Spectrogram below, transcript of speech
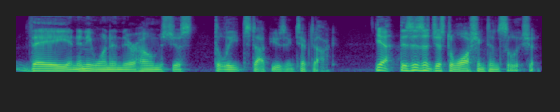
they and anyone in their homes just delete, stop using TikTok. Yeah, this isn't just a Washington solution.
